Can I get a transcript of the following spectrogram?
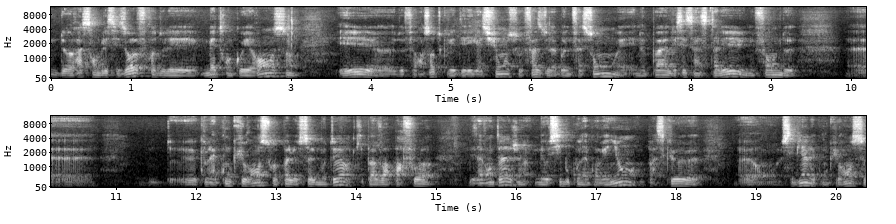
de rassembler ces offres, de les mettre en cohérence et euh, de faire en sorte que les délégations se fassent de la bonne façon et ne pas laisser s'installer une forme de, euh, que la concurrence soit pas le seul moteur, qui peut avoir parfois des avantages, mais aussi beaucoup d'inconvénients, parce que euh, on sait bien, la concurrence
